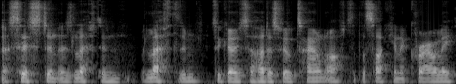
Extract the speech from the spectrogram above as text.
assistant has left him left him to go to Huddersfield Town after the sacking of Cowley.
